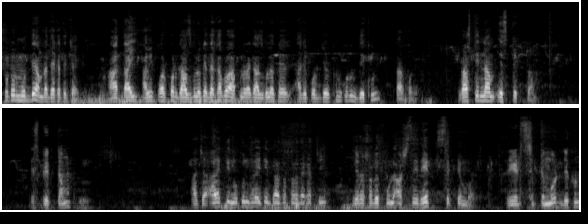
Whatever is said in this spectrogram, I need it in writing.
ছোটোর মধ্যে আমরা দেখাতে চাই। আর তাই আমি পরপর গাছগুলোকে দেখাবো। আপনারা গাছগুলোকে আগে পর্যবেক্ষণ করুন দেখুন তারপরে। গাছটির নাম স্পেকট্রাম। স্পেকট্রাম। আচ্ছা আরেকটি নতুন ভ্যারাইটির গাছ আপনারা দেখাচ্ছি যেটা সবে ফুল আসছে রেড সেপ্টেম্বর। রেড সেপ্টেম্বর দেখুন।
